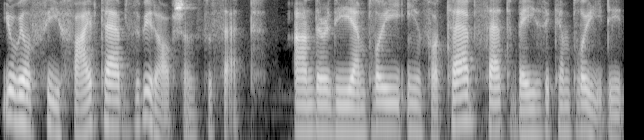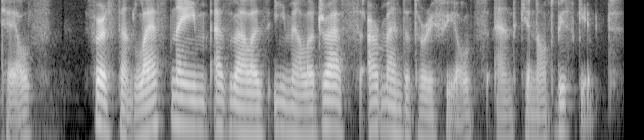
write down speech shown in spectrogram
You will see five tabs with options to set. Under the Employee Info tab, set basic employee details. First and last name, as well as email address, are mandatory fields and cannot be skipped.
